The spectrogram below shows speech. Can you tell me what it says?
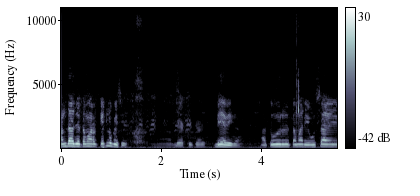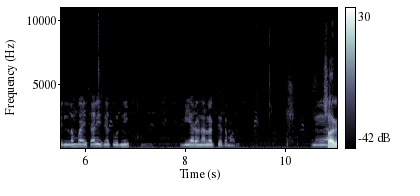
અંદાજે તમારે કેટલું કહીશું બે બે વીઘા. આ તુર તમારી ઊંચાઈ લંબાઈ સારી છે તુરની? બિયારણ અલગ છે તમારું. અને સારી.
